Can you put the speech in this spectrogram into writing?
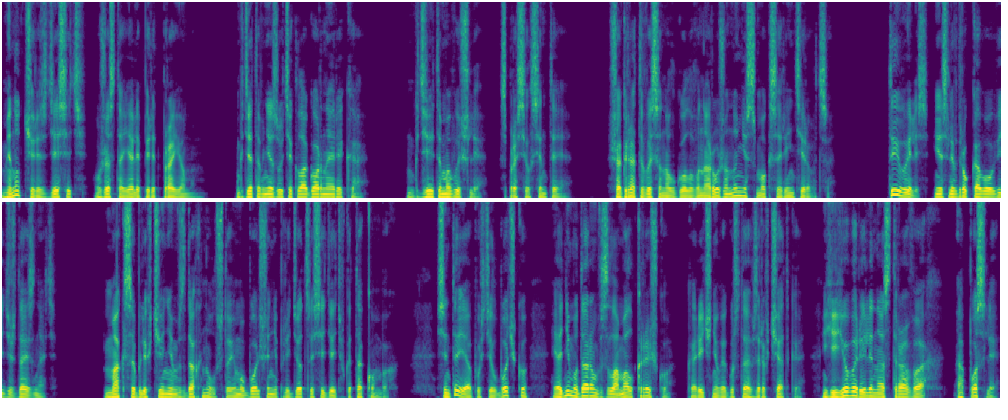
Минут через десять уже стояли перед проемом. Где-то внизу текла горная река. «Где это мы вышли?» — спросил Синтея. Шаграт высунул голову наружу, но не смог сориентироваться. «Ты вылезь. Если вдруг кого увидишь, дай знать». Макс с облегчением вздохнул, что ему больше не придется сидеть в катакомбах. Синтея опустил бочку и одним ударом взломал крышку. Коричневая густая взрывчатка. Ее варили на островах, а после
